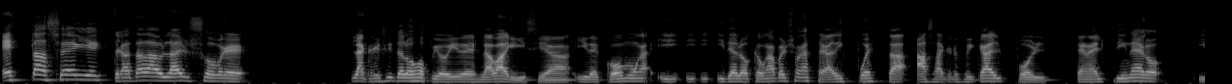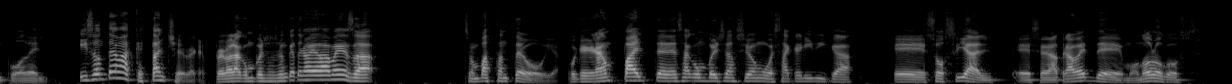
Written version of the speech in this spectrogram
Esta serie trata de hablar sobre la crisis de los opioides, la avaricia y de cómo y, y de lo que una persona estará dispuesta a sacrificar por tener dinero y poder. Y son temas que están chéveres, pero la conversación que trae a la mesa son bastante obvias. Porque gran parte de esa conversación o esa crítica eh, social eh, se da a través de monólogos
